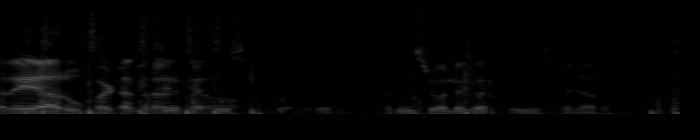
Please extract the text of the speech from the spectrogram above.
अरे यार ऊपर टकरा मैं गया दूसरे कोई नहीं कोई नहीं। मैं दूसरे वाले घर पे उसमें जा रहा हूँ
